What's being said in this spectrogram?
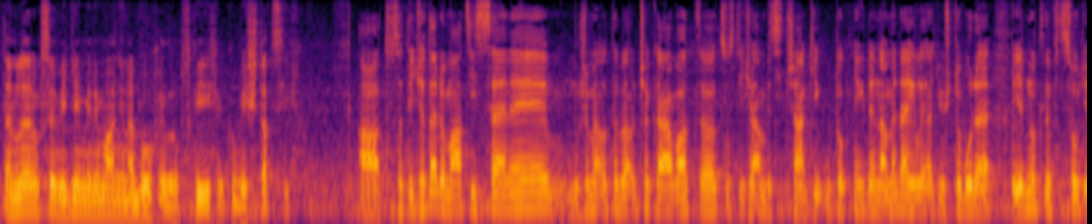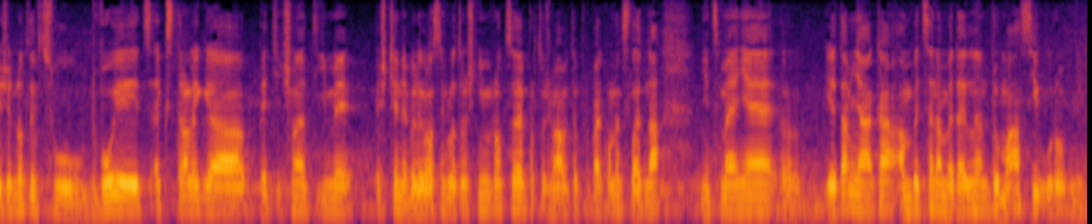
tenhle rok se vidí minimálně na dvou evropských jakoby, štacích. A co se týče té domácí scény, můžeme od tebe očekávat, eh, co se týče ambicí třeba nějaký útok někde na medaily, ať už to bude jednotliv, soutěž jednotlivců, dvojic, extraliga, pětičlenné týmy ještě nebyly vlastně v letošním roce, protože máme teprve konec ledna. Nicméně eh, je tam nějaká ambice na medaily na domácí úrovni?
